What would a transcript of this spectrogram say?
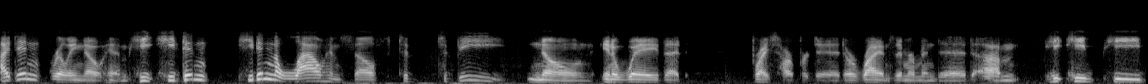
I didn't really know him. He he didn't he didn't allow himself to to be known in a way that Bryce Harper did or Ryan Zimmerman did. Um, he he he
